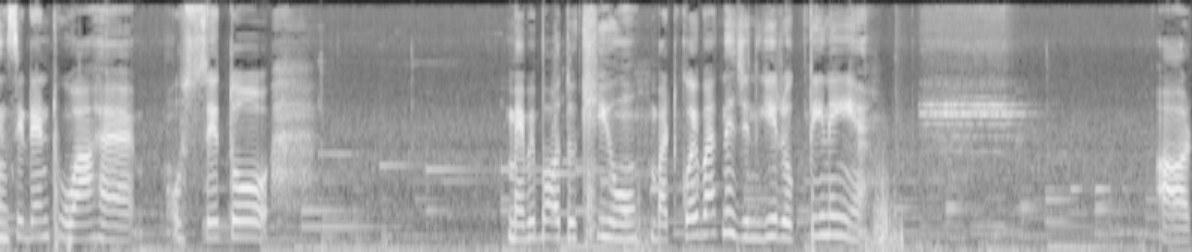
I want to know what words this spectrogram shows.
इंसिडेंट हुआ है, उससे तो मैं भी बहुत दुखी हूँ बट कोई बात नहीं, ज़िंदगी रुकती नहीं है। और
